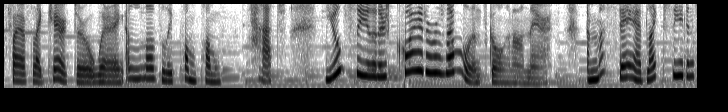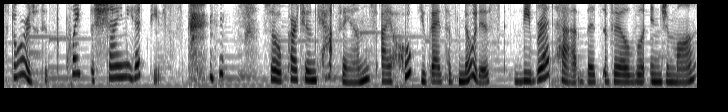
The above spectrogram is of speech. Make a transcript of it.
Firefly character wearing a lovely pom pom hat, you'll see that there's quite a resemblance going on there. I must say, I'd like to see it in stores. It's quite the shiny headpiece. so, cartoon cat fans, I hope you guys have noticed the bread hat that's available in Jamaa.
